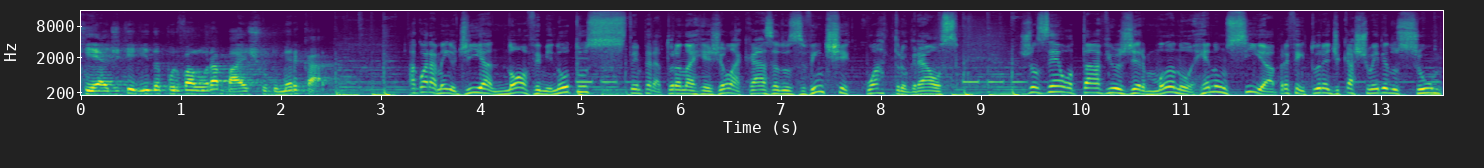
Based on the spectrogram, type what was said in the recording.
que é adquirida por valor abaixo do mercado. Agora meio-dia, nove minutos, temperatura na região na casa dos 24 graus. José Otávio Germano renuncia à Prefeitura de Cachoeira do Sul.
